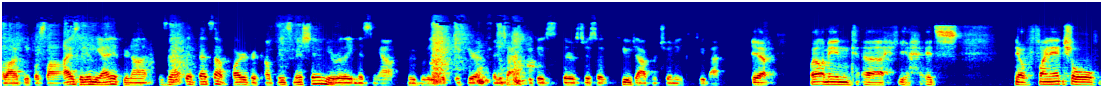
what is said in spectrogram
a lot of people's lives. And in the end, if you're not, that if that's not part of your company's mission, you're really missing out. We believe if, if you're in fintech because there's just a huge opportunity to do that. Yeah. Well, I mean, uh, yeah, it's you know, financial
